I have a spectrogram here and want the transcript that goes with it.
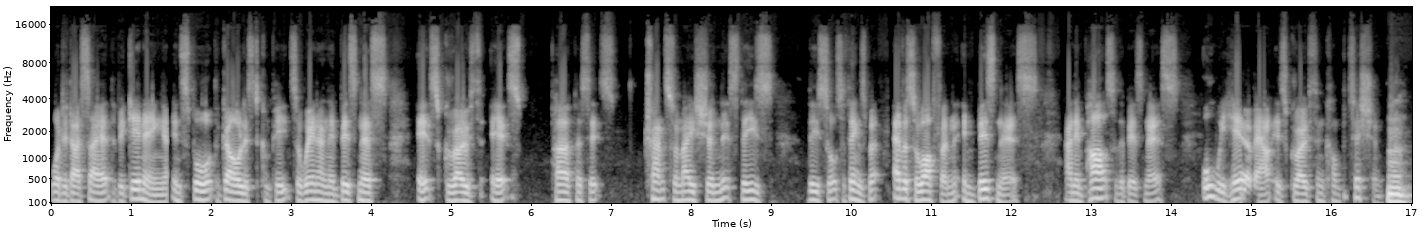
what did I say at the beginning? In sport, the goal is to compete to win. And in business, it's growth, it's purpose, it's transformation, it's these these sorts of things. But ever so often in business and in parts of the business, all we hear about is growth and competition. Mm.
